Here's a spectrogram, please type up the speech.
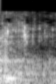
Bye.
